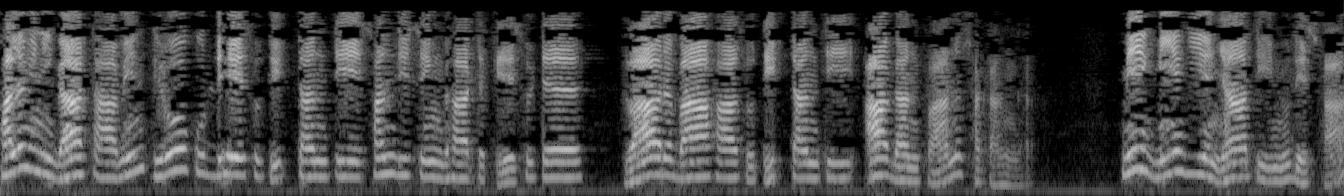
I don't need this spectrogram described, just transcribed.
පළවෙනි ගාථාවෙන් තිරෝකුඩ්ඩේසු තිත්තන්ති සන්දිසිංඝාටකේසුච ద్వාර බාහාසු තිත්තන්ති ආගන්පාන සකංග මේ නියගිය ඥාති නුදෙසා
